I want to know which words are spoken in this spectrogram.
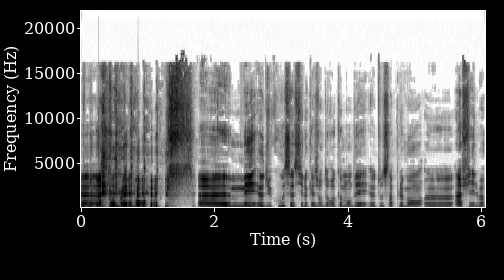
Euh, Complètement. euh, mais euh, du coup, c'est aussi l'occasion de recommander euh, tout simplement euh, un film,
